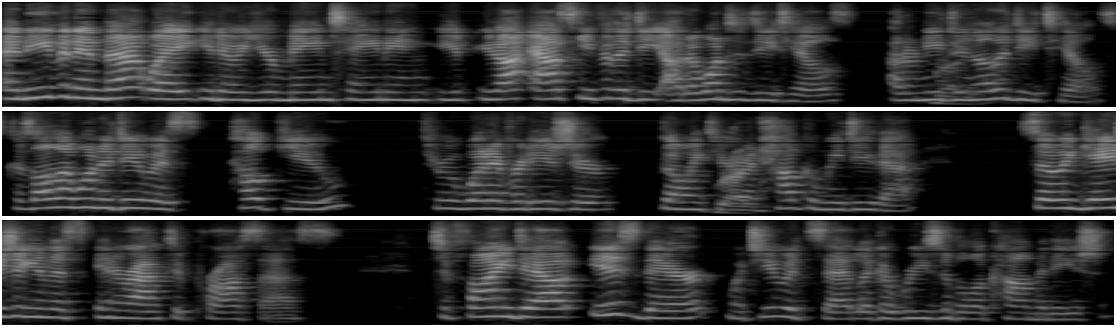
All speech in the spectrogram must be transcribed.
And even in that way, you know, you're maintaining, you're not asking for the, de- I don't want the details. I don't need right. to know the details because all I want to do is help you through whatever it is you're going through. Right. And how can we do that? So engaging in this interactive process to find out, is there what you had said, like a reasonable accommodation?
